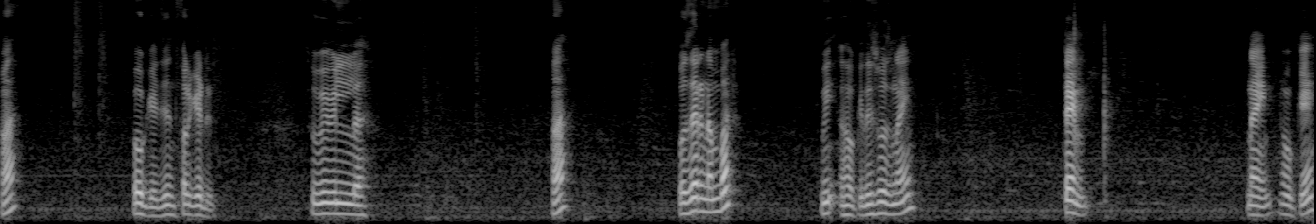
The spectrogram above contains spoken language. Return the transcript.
Huh? Okay, then forget it. So we will, uh, huh? Was there a number? We okay. This was 9, 10, 9. Okay.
